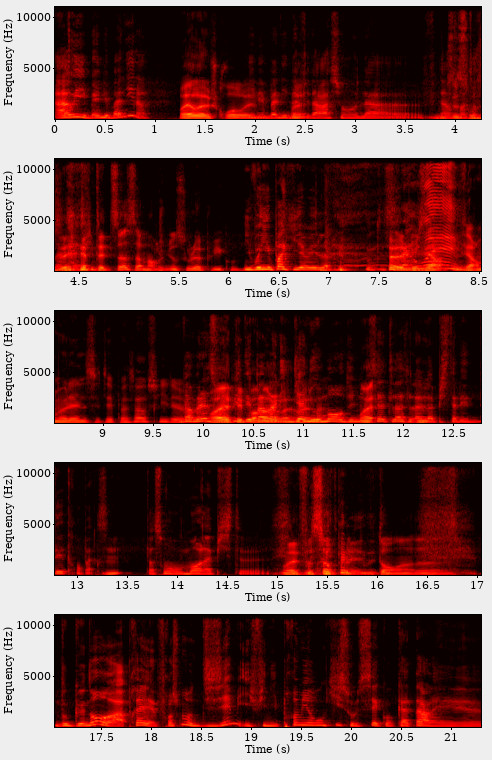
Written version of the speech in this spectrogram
Ah oui, mais il est banni là. Ouais, ouais, je crois, ouais. il est banni de la Ouais. fédération de la fédération peut-être ça, ça marche bien sous la pluie, quoi. Il voyait pas qu'il y avait de la pluie. Vermeulen, c'était pas ça aussi le- Vermeulen, sous Ouais, la pluie, t'es était pas pas mal. Il ouais, gagne ouais. au Mans en 2007. Là, la, Mm. la piste elle est. De toute façon, au Mans, la piste. euh, Ouais, faut les- tout le temps. hein. Donc euh, non, après, franchement, dixième, il finit premier rookie sous le sec au Qatar. là, euh,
